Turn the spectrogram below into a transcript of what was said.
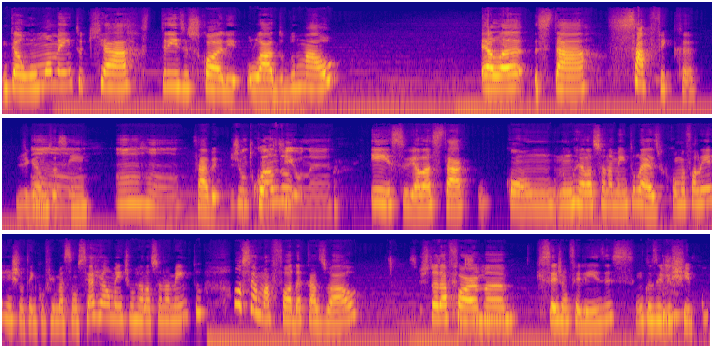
Então, no momento que a atriz escolhe o lado do mal, ela está sáfica, digamos Hum. assim, Uhum. sabe? Junto Quando- com o fio, né? Isso, e ela está com num relacionamento lésbico. Como eu falei, a gente não tem confirmação se é realmente um relacionamento ou se é uma foda casual. De toda forma, que sejam felizes. Inclusive, Chipo,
